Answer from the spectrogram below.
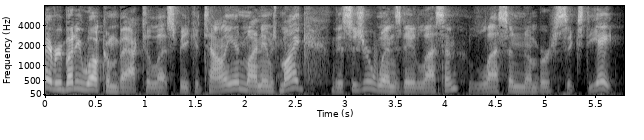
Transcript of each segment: Hi, everybody. Welcome back to Let's Speak Italian. My name is Mike. This is your Wednesday lesson, lesson number 68.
